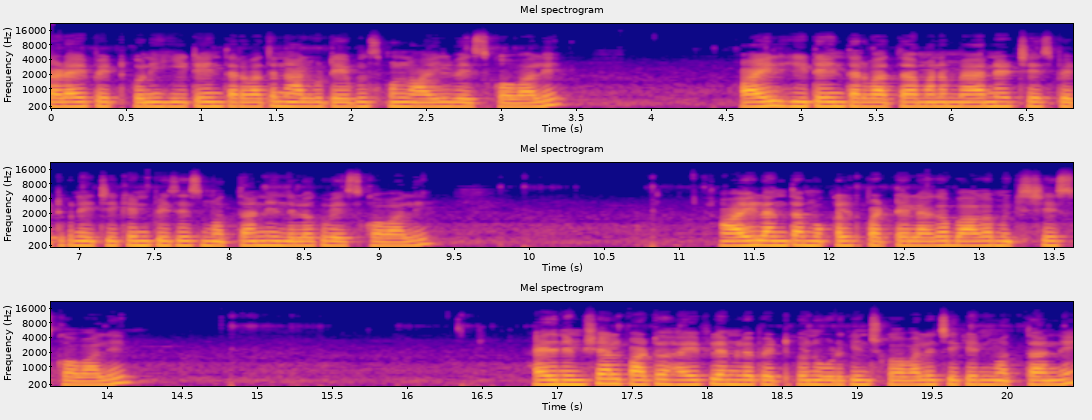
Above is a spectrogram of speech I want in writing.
కడాయి పెట్టుకొని హీట్ అయిన తర్వాత నాలుగు టేబుల్ స్పూన్ల ఆయిల్ వేసుకోవాలి. ఆయిల్ హీట్ అయిన తర్వాత మనం మ్యారినేట్ చేసి పెట్టుకునే చికెన్ పీసెస్ మొత్తాన్ని ఇందులోకి వేసుకోవాలి. ఆయిల్ అంతా ముక్కలకి పట్టేలాగా బాగా మిక్స్ చేసుకోవాలి. ఐదు నిమిషాల పాటు హై ఫ్లేమ్లో పెట్టుకొని ఉడికించుకోవాలి చికెన్ మొత్తాన్ని.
